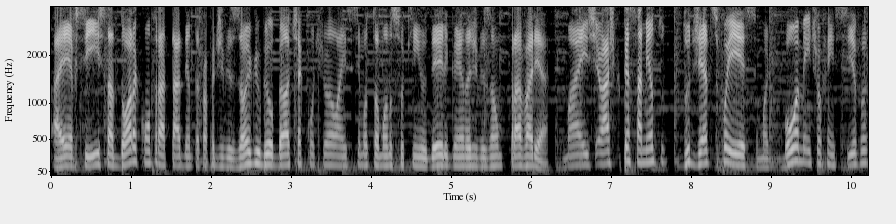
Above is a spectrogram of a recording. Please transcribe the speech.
a AFC East adora contratar dentro da própria divisão e o Bill Belichick continua lá em cima tomando o suquinho dele, ganhando a divisão para variar. Mas eu acho que o pensamento do Jets foi esse: uma boa mente ofensiva,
